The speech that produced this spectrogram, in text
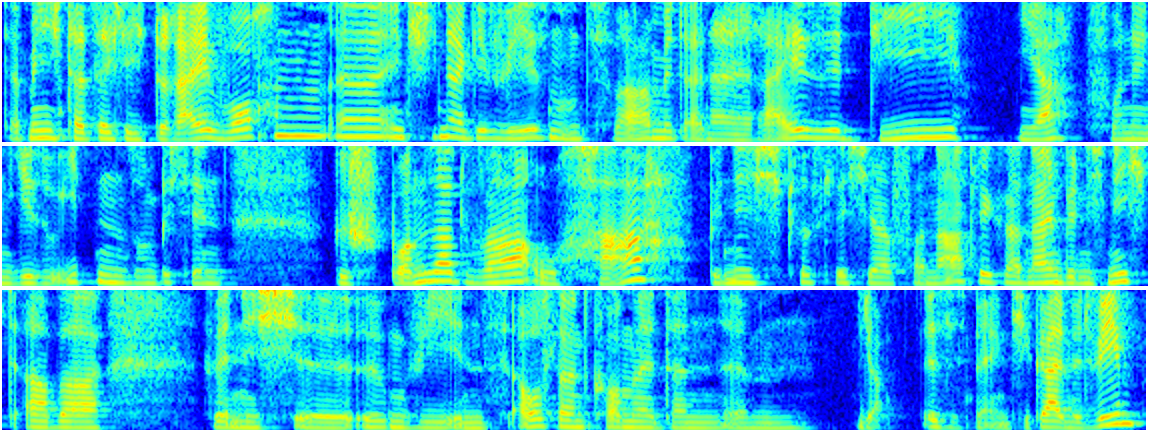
Da bin ich tatsächlich drei Wochen äh, in China gewesen und zwar mit einer Reise, die ja von den Jesuiten so ein bisschen gesponsert war. Oha, bin ich christlicher Fanatiker? Nein, bin ich nicht, aber wenn ich äh, irgendwie ins Ausland komme, dann ähm, ja, ist es mir eigentlich egal mit wem.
